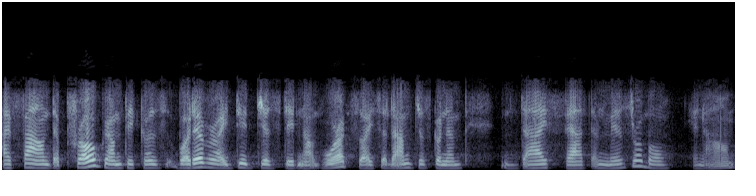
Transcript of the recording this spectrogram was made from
I found the program because whatever I did just did not work. So I said, I'm just going to die fat and miserable, you know.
